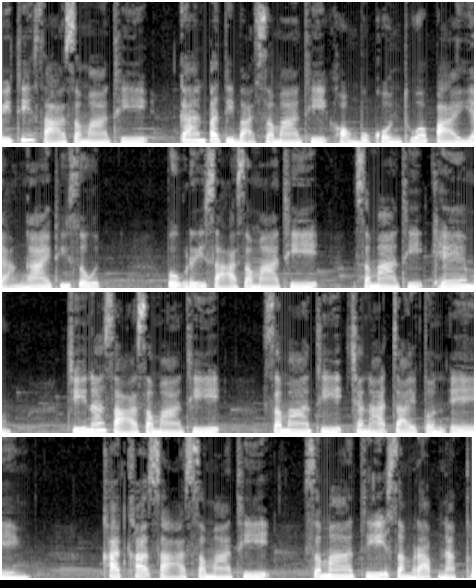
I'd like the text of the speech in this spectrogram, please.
วิธีสาสมาธิ การปฏิบัติสมาธิของบุคคลทั่วไปอย่างง่ายที่สุด ปุริสาสมาธิ สมาธิเข้ม ชีนสาสมาธิ สมาธิชนะใจตนเอง คัดคสาสมาธิ สมาธิสำหรับนักโท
